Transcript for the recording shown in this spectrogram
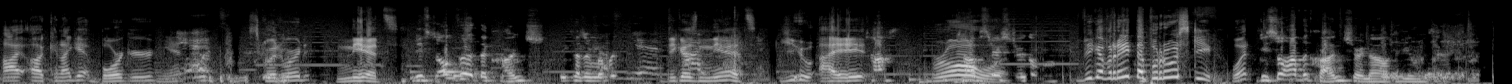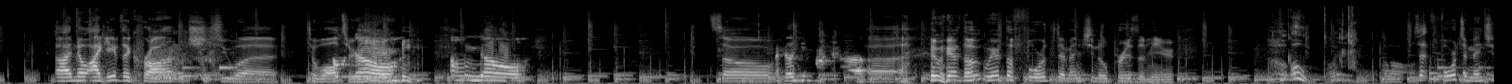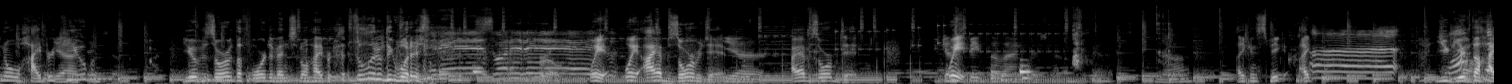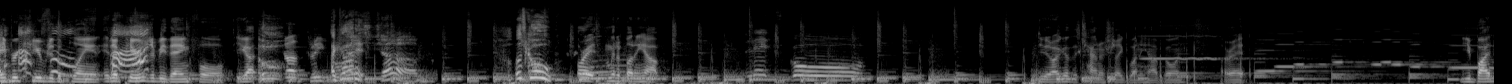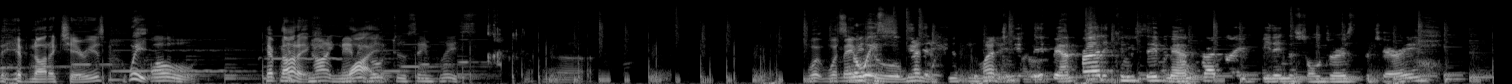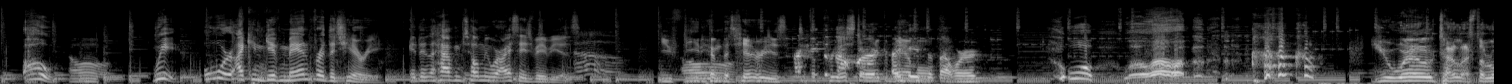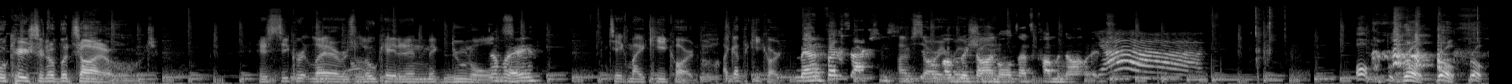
Hi. Uh, can I get Borger? Yeah. Squidward. Niet. You solved the, the crunch because remember. Yes. Because Niet, you I ate. Tops, Bro. Tobster Strudel. What? Do you still have the crunch or no? Did you lose it? Uh, no, I gave the crunch to uh to Walter. no. here. Oh no. so I feel like you uh, we have the we have the fourth dimensional prism here. Oh, Oh. is that four dimensional hypercube? think so. You absorb the four dimensional hyper. It's literally what it It is. is what it is. Wait, wait, I absorbed it. Yeah. I absorbed it. You can Wait. I can speak. I. Uh, You give the hypercube to the plane. It appears to be thankful. You got. You got three. I got points? it. Job. Let's go. All right, I'm gonna bunny hop. let's go. Dude, I got this Counter Strike bunny hop going. All right. You buy the hypnotic cherries? Wait, Oh, hypnotic. hypnotic. Maybe Why? go to the same place. Uh, What? What's maybe Oh, wait, to can- Reddit. You can Reddit. Can you save Manfred? Can you save Manfred by beating the soldiers the cherry? Oh, Oh, wait. Or I can give Manfred the cherry, and then have him tell me where Ice Age Baby is. Oh. You feed him the Oh. cherries to I the hate that that prehistoric worked. I hate that that worked. Whoa, whoa, whoa. you will tell us the location of the child. His secret lair is located in McDonald's. No way. Take my key card. I got the key card. Manfred is actually I'm sorry, of Roshan. McDonald's. That's common knowledge. Yes. Oh, bro, bro, bro.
